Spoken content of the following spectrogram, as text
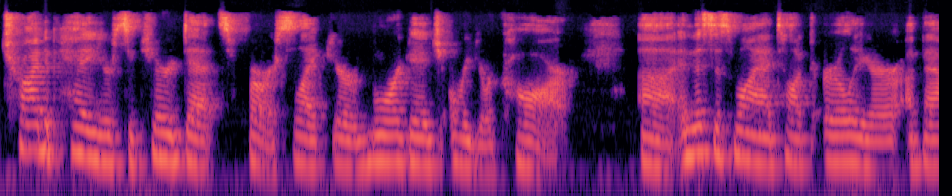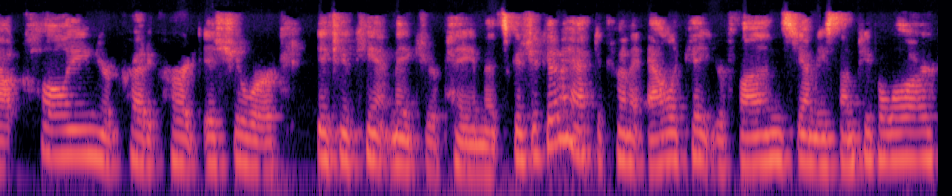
try to pay your secured debts first, like your mortgage or your car. Uh, and this is why I talked earlier about calling your credit card issuer if you can't make your payments, because you're going to have to kind of allocate your funds. I mean, some people are.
